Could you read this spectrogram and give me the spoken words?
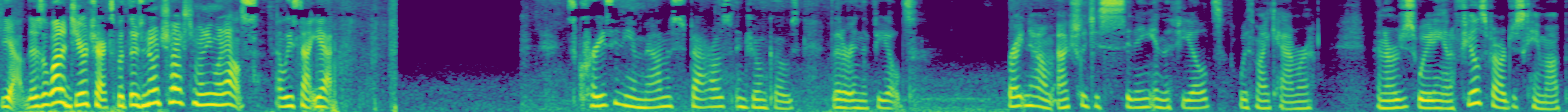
Yeah, there's a lot of deer tracks, but there's no tracks from anyone else. At least not yet. It's crazy the amount of sparrows and juncos that are in the fields. Right now, I'm actually just sitting in the fields with my camera and I was just waiting and a field sparrow just came up.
